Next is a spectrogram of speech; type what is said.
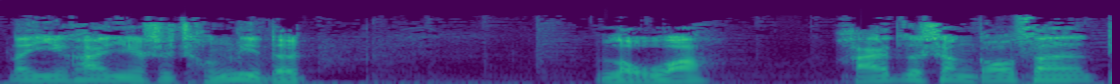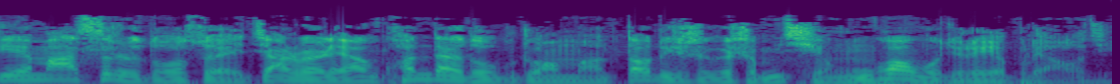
那一看也是城里的楼啊，孩子上高三，爹妈四十多岁，家里边连宽带都不装吗？到底是个什么情况？我觉得也不了解。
